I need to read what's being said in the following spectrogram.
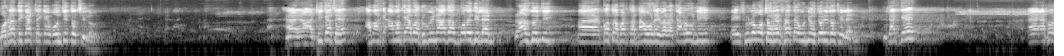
ভোটাধিকার থেকে বঞ্চিত ছিল। হ্যাঁ না ঠিক আছে। আমাকে আমাকে আবার রুবিনা আজাদ বলে দিলেন, রাজনৈতিক কথাবার্তা না বলে ভালো, কারণ উনি এই ষোলো বছরের সাথে উনিও জড়িত ছিলেন। যাকে এখন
